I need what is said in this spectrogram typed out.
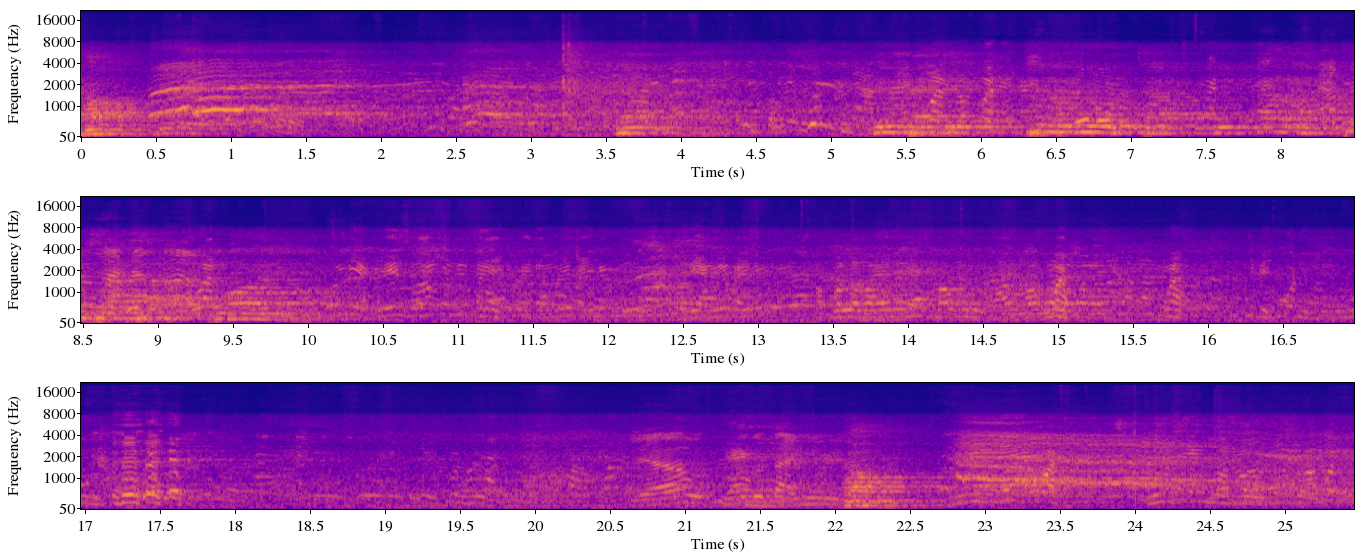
ครับครับคือแผ่นดินที่เราดูจากดินข้าวหลามที่ชาติคอยเรียกเรียนสองคนที่ใส่ไปทำ คนละใบเลยนะเขาคนสุดท้ายเขาคนละใบว่าที่ไปพูดอีกเลยนี่เดี๋ยวให้กูใส่มือครับรู้เสียงหัวเขาเขาคนที่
